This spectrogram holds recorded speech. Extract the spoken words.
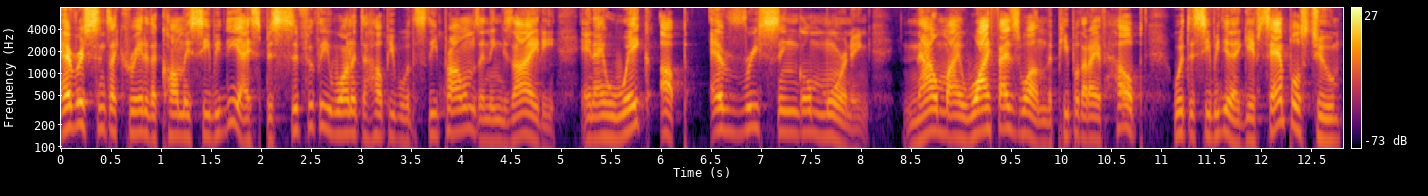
Ever since I created the Calmli CBD, I specifically wanted to help people with sleep problems and anxiety. And I wake up every single morning now my wife as well and the people that I've helped with the CBD that I gave samples to,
